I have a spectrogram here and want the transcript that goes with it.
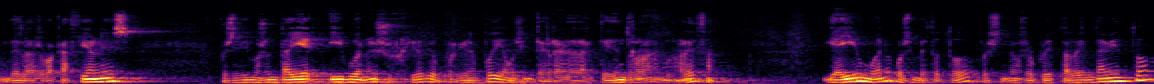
de las vacaciones, pues hicimos un taller y bueno, y surgió que porque no podíamos integrar el arte dentro de la naturaleza. Y ahí, bueno, pues empezó todo. Nos el proyecto del ayuntamiento,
